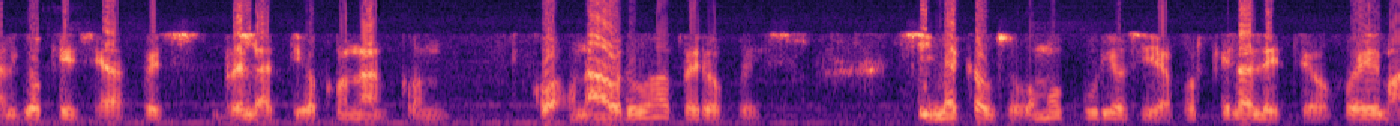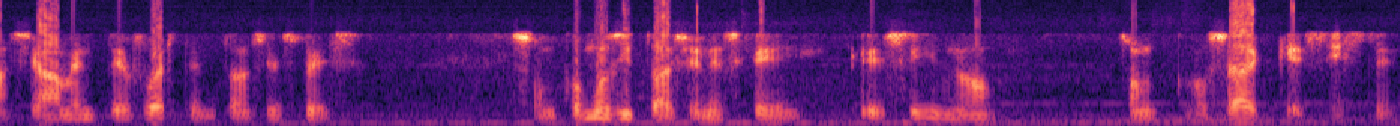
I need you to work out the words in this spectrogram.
algo que sea pues relativo con, con, con una bruja, pero pues sí me causó como curiosidad porque el aleteo fue demasiadamente fuerte, entonces pues son como situaciones que, que sí, ¿no? Son, o sea, que existen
